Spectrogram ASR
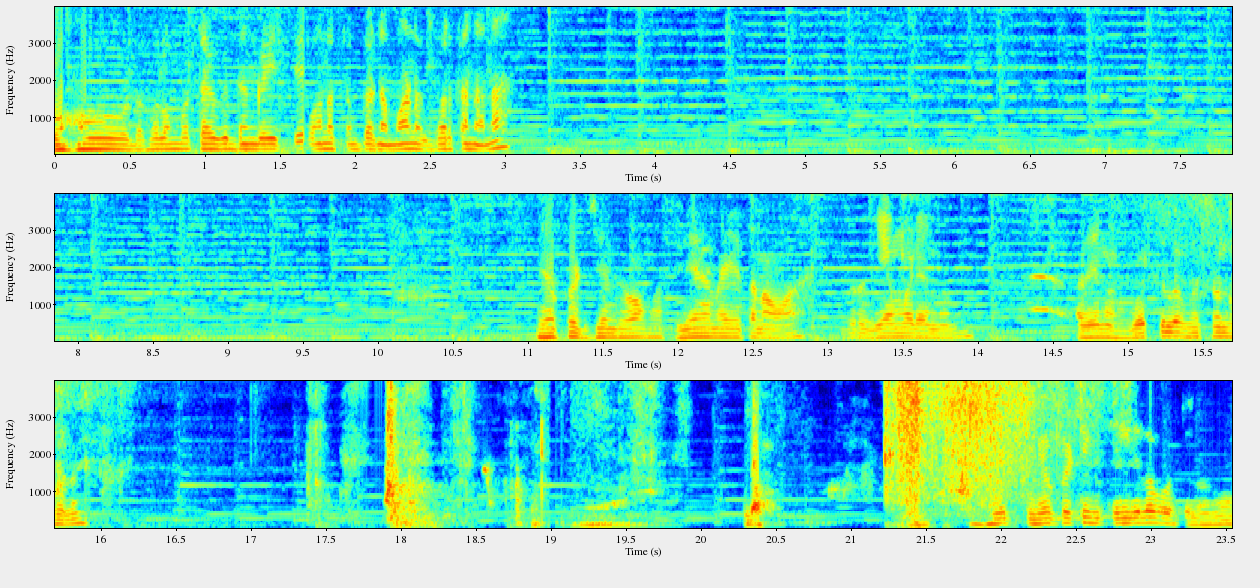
ಓಹೋ ಡಬಲ್ ಒಂಬತ್ತು ಆಗಿದ್ದಂಗ ಐತಿ ಮಾಡಕ್ ಹಚ್ಚಂತ ನಮ್ಮ ಅಣ್ಣಗ್ ಬರ್ತಾನ ಏರ್ಪಟ್ ಜಲ್ದಿ ಮತ್ತು ಮತ್ತೆ ಏನೇನಾಗೈತೆ ನಾವು? ಇದ್ರ ಗೇಮ್ ಮಾಡ್ಯಾನ ನಾನು ಅದೇ ನಂಗೆ ಗೊತ್ತಿಲ್ಲ ಮತ್ತೊಂದಿಲ್ಲ ನೀವು ಕಟ್ಟಿಗೆ ತಿಂದಿಲ್ಲ ಗೊತ್ತಿಲ್ಲ ನಾನು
